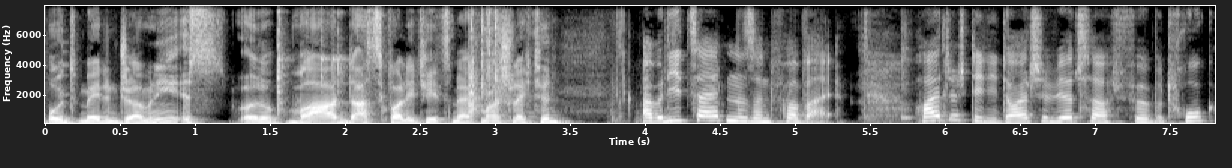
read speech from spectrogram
Und Made in Germany ist, also war das Qualitätsmerkmal schlechthin. Aber die Zeiten sind vorbei. Heute steht die deutsche Wirtschaft für Betrug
